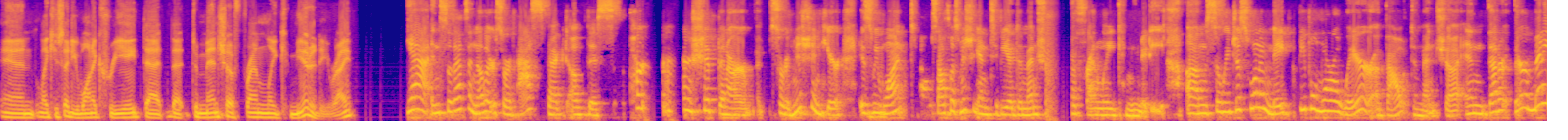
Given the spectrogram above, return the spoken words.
and like you said, you want to create that that dementia friendly community, right? Yeah, and so that's another sort of aspect of this partnership and our sort of mission here is we want um, Southwest Michigan to be a dementia friendly community. Um, so we just want to make people more aware about dementia and that are, there are many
